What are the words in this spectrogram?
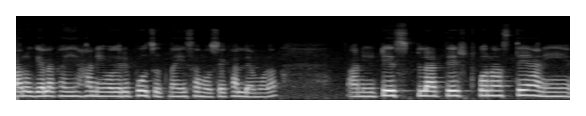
आरोग्याला काही हानी वगैरे पोचत नाही समोसे खाल्ल्यामुळं. आणि टेस्टला टेस्ट पण असते आणि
